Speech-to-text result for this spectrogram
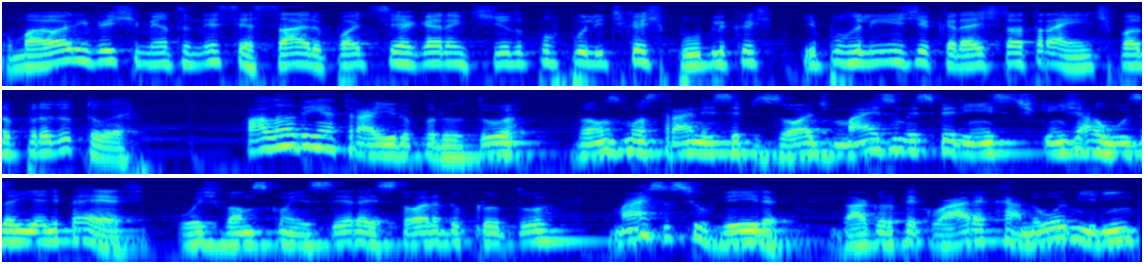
o maior investimento necessário pode ser garantido por políticas públicas e por linhas de crédito atraentes para o produtor. Falando em atrair o produtor, vamos mostrar nesse episódio mais uma experiência de quem já usa a ILPF. Hoje vamos conhecer a história do produtor Márcio Silveira, da agropecuária Canoa Mirim,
